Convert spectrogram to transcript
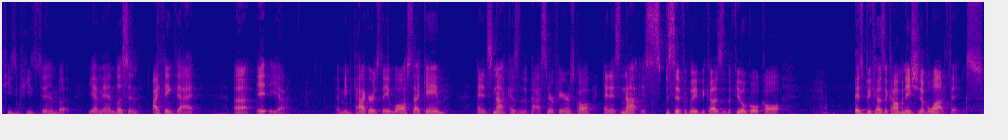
T's and P's to him, but yeah, man. Listen, I think that uh, it. Yeah, I mean the Packers they lost that game, and it's not because of the pass interference call, and it's not specifically because of the field goal call. It's because a combination of a lot of things.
